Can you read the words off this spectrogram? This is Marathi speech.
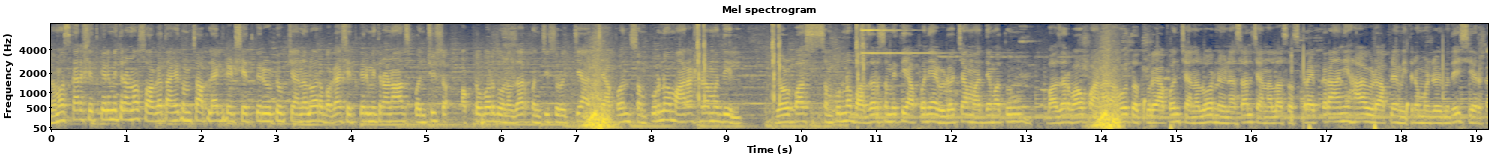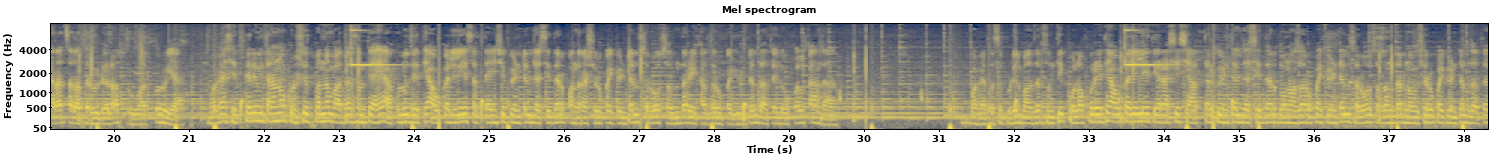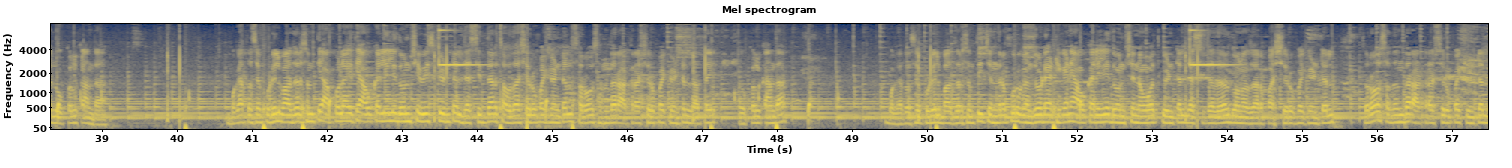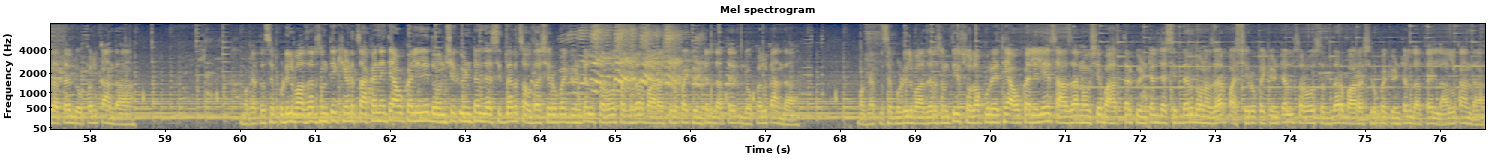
नमस्कार शेतकरी मित्रांनो स्वागत आहे तुमचं आपल्या ग्रेट शेतकरी यूट्यूब चॅनलवर बघा शेतकरी मित्रांनो आज पंचवीस ऑक्टोबर दोन हजार पंचवीस रोजचे आजचे आपण संपूर्ण महाराष्ट्रामधील जवळपास संपूर्ण बाजार समिती आपण या व्हिडिओच्या माध्यमातून बाजारभाव पाहणार आहोत. तत्पूर्वी आपण चॅनलवर नवीन असाल चॅनलला सबस्क्राईब करा आणि हा व्हिडिओ आपल्या मित्रमंडळीमध्ये शेअर करा. चला तर व्हिडिओला सुरुवात करूया. बघा शेतकरी मित्रांनो कृषी उत्पन्न बाजार समिती आहे अकलूज येथे अवकालेली सत्याऐंशी क्विंटल जास्ती दर पंधराशे रुपये क्विंटल सर्व सदर एक हजार रुपये क्विंटल जाते लोकल कांदा. बघा तसं पुढील बाजार समिती कोल्हापूर येथे अवकालेली तेराशे शहात्तर क्विंटल जास्ती दर दोन हजार रुपये क्विंटल सर्व सदन दर नऊशे रुपये क्विंटल जातं लोकल कांदा. बघा तसे पुढील बाजार समिती अकोला येथे अवकालेली दोनशे वीस क्विंटल जास्तीत दर चौदाशे रुपये क्विंटल सर्व संदर अकराशे रुपये क्विंटल जाते लोकल कांदा. बघा तसे पुढील बाजार समिती चंद्रपूर गंजोड या ठिकाणी अवकालेली दोनशे नव्वद क्विंटल जास्तीचा दर दोन हजार पाचशे रुपये क्विंटल सर्व सदन दर अठराशे रुपये क्विंटल जातं लोकल कांदा. बघा तसे पुढील बाजार समिती खेड चाकण येथे अवकालेली दोनशे क्विंटल जास्तीत दर चौदाशे रुपये क्विंटल सर्व सदन बाराशे रुपये क्विंटल जाते लोकल कांदा. बघा तसे पुढील बाजार समिती सोलापूर येथे अवकालेली सहा हजार नऊशे बहात्तर क्विंटल जास्तीत दर दोन हजार पाचशे रुपये क्विंटल सर्व सदर बाराशे रुपये क्विंटल जात आहे लाल कांदा.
